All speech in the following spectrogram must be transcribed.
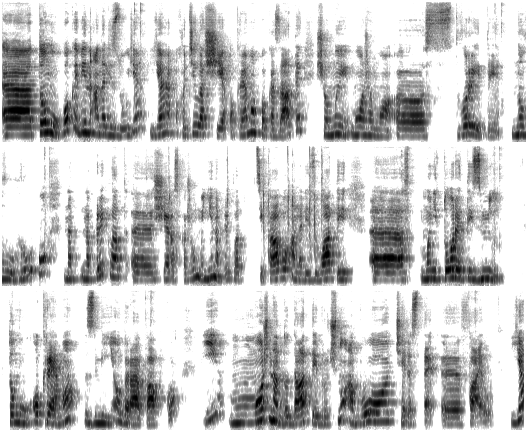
Е, тому, поки він аналізує, я хотіла ще окремо показати, що ми можемо е, створити нову групу. На, наприклад, е, ще раз кажу, мені, наприклад, цікаво аналізувати, моніторити ЗМІ. Тому окремо ЗМІ обираю папку і можна додати вручну або через файл. Я,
